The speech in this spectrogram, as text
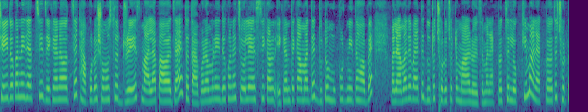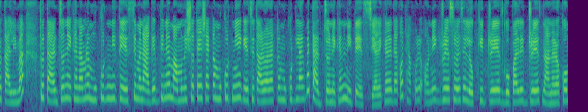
সেই দোকানে যাচ্ছি যেখানে হচ্ছে ঠাকুরের সমস্ত ড্রেস, মালা পাওয়া যায়। তো তারপর আমরা এই দোকানে চলে এসেছি, কারণ এখান থেকে আমাদের দুটো মুকুট নিতে হবে। মানে আমাদের বাড়িতে দুটো ছোট ছোট মা রয়েছে মানে একটা হচ্ছে লক্ষ্মী মা আর একটা হচ্ছে ছোট কালীমা তো তার জন্য এখানে আমরা মুকুট নিতে এসেছি মানে আগের দিনে মামুনির সাথে এসে একটা মুকুট নিয়ে গেছি, তারও আর একটা মুকুট লাগবে, তার জন্য এখানে নিতে এসেছি। আর এখানে দেখো ঠাকুরের অনেক ড্রেস রয়েছে, লক্ষ্মীর ড্রেস গোপালের ড্রেস নানা রকম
